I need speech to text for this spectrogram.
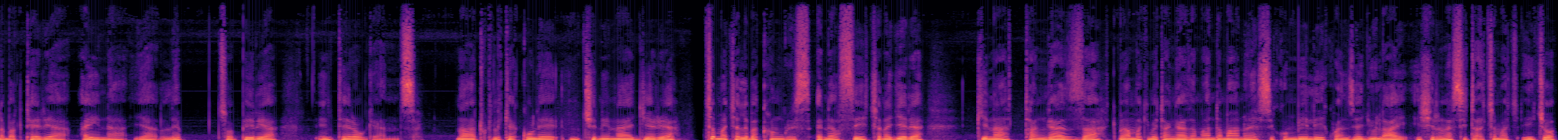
na bakteria aina ya Leptospiria interrogans. Na tukielekea kule nchini Nigeria, chama cha Labour Congress NLC cha Nigeria kinatangaza ama kimetangaza maandamano ya siku mbili kuanzia Julai 26. Chama hicho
